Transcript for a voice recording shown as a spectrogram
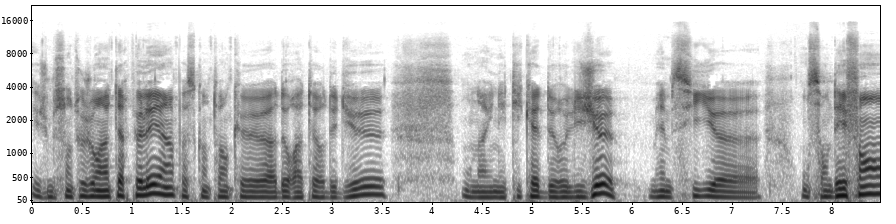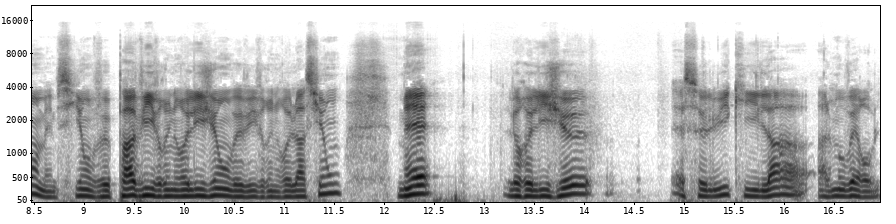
et je me sens toujours interpellé, hein, parce qu'en tant qu'adorateur de Dieu, on a une étiquette de religieux, même si euh, on s'en défend, même si on ne veut pas vivre une religion, on veut vivre une relation, mais le religieux est celui qui, là, a le mauvais rôle.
